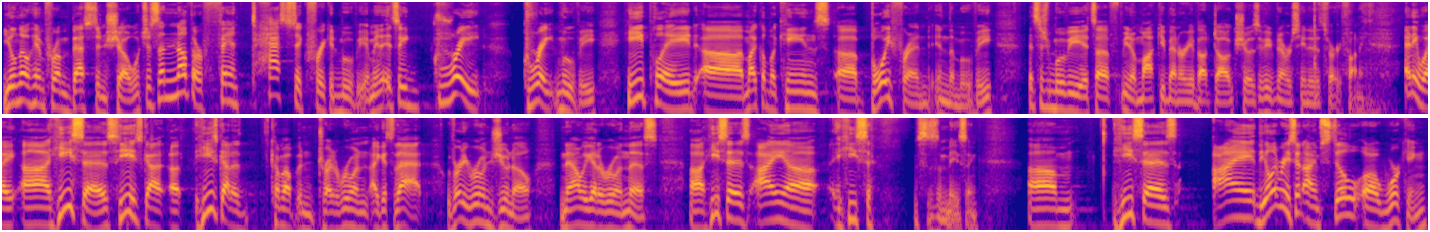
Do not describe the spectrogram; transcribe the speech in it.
you'll know him from Best in Show, which is another fantastic freaking movie. I mean, it's a great, great movie. He played uh, Michael McKean's uh, boyfriend in the movie. It's a movie. It's a you know mockumentary about dog shows. If you've never seen it, it's very funny. Anyway, uh, he says he's got uh, he's got to come up and try to ruin. I guess that we've already ruined Juno. Now we got to ruin this. Uh, he says I. Uh, he said this is amazing. Um, he says I, the only reason I'm still uh, working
